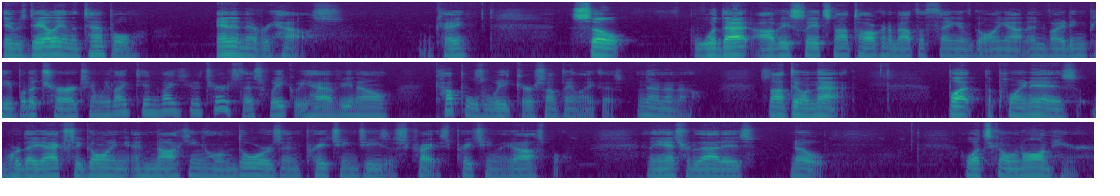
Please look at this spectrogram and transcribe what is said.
It was daily in the temple and in every house. Okay? So with that obviously it's not talking about the thing of going out and inviting people to church and we like to invite you to church this week. We have you know couples week or something like this. No no no. It's not doing that. But the point is were they actually going and knocking on doors and preaching jesus christ preaching the gospel? And the answer to that is no. What's going on here?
